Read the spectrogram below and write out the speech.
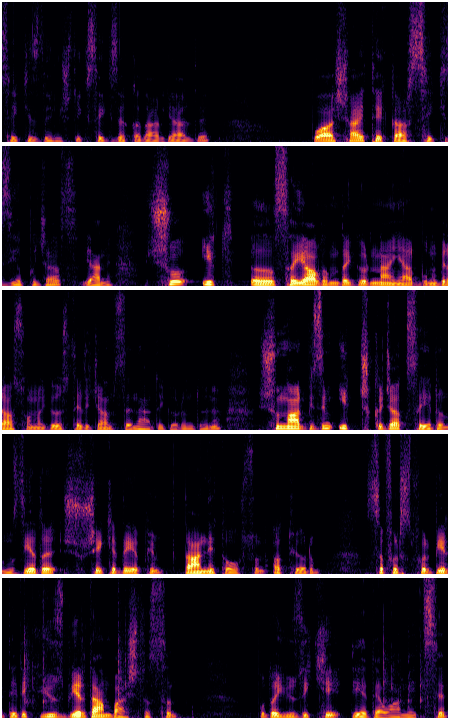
Sekiz demiştik. Sekize kadar geldi. Bu aşağıya tekrar 8 yapacağız. Yani şu ilk e, sayı alanında görünen yer bunu biraz sonra göstereceğim size nerede göründüğünü. Şunlar bizim ilk çıkacak sayılarımız ya da şu şekilde yapayım daha net olsun. Atıyorum 001 dedik 101'den başlasın. Bu da 102 diye devam etsin.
